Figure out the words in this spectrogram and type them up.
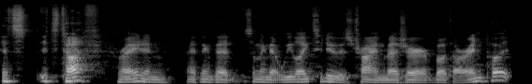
it's it's tough, right? And I think that something that we like to do is try and measure both our input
